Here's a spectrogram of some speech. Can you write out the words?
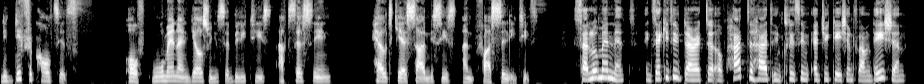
the difficulties of women and girls with disabilities accessing healthcare services and facilities. Salome Net, Executive Director of Heart to Heart Inclusive Education Foundation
